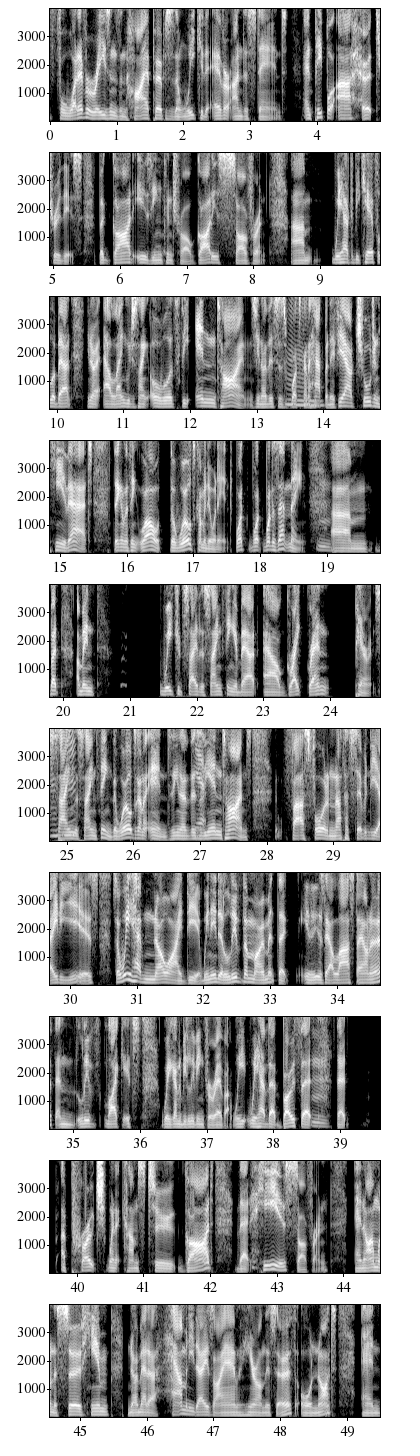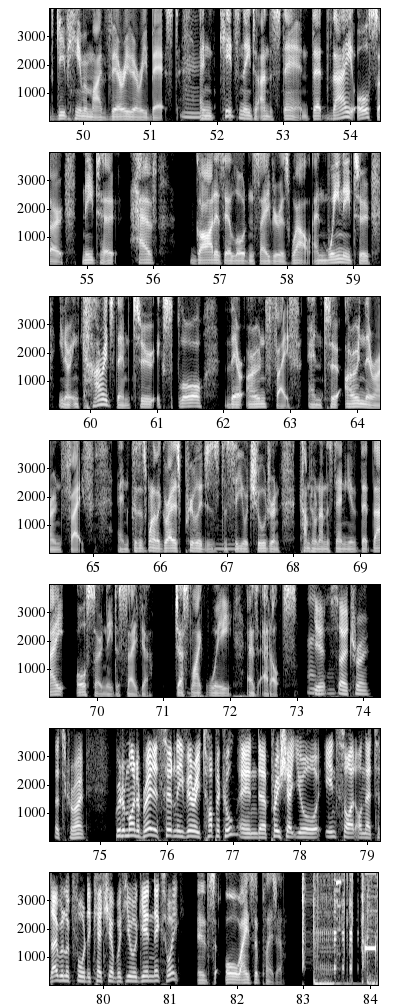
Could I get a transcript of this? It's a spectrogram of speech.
for whatever reasons and higher purposes than we could ever understand. And people are hurt through this, but God is in control. God is sovereign. Um, we have to be careful about, you know, our language saying, oh, well, it's the end times. You know, this is mm. what's going to happen. If our children hear that, they're going to think, well, the world's coming to an end. What, what, what does that mean? Mm. Um, but I mean, we could say the same thing about our great grand parents mm-hmm. saying the same thing. The world's going to end. You know, there's yeah. the end times. Fast forward another 70, 80 years. So we have no idea. We need to live the moment that it is our last day on earth and live like it's we're going to be living forever. We we have that both that mm. that approach when it comes to God that He is sovereign and I'm going to serve Him no matter how many days I am here on this earth or not and give Him my very, very best. Mm. And kids need to understand that they also need to have God as their Lord and Savior as well. And we need to, you know, encourage them to explore their own faith and to own their own faith. And because it's one of the greatest privileges mm. to see your children come to an understanding of that they also need a Savior, just like we as adults. Yeah, so true. That's great. Good reminder, Brett. It's certainly very topical and uh, appreciate your insight on that today. We look forward to catching up with you again next week. It's always a pleasure.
